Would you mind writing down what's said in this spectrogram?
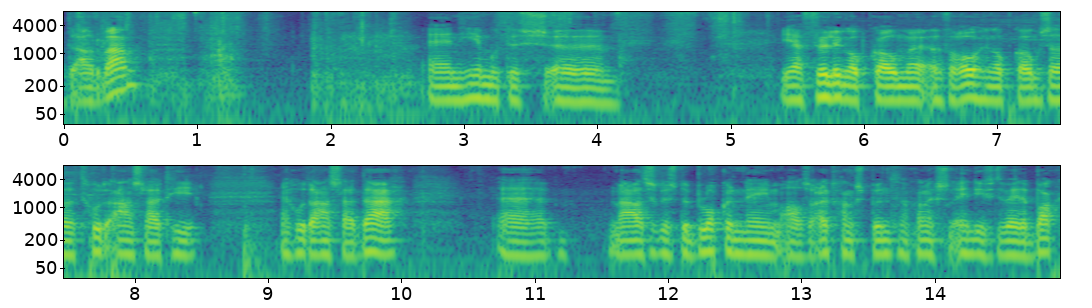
de oude baan. En hier moet dus uh, ja, vulling opkomen, een verhoging opkomen, zodat het goed aansluit hier en goed aansluit daar. maar als ik dus de blokken neem als uitgangspunt, dan kan ik zo'n individuele bak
